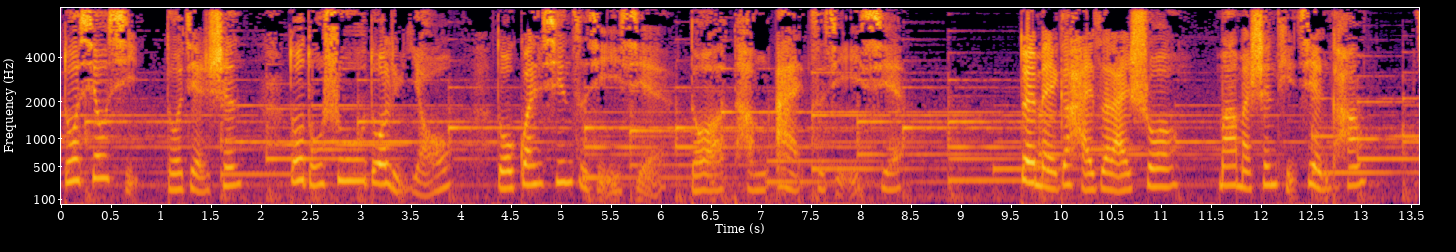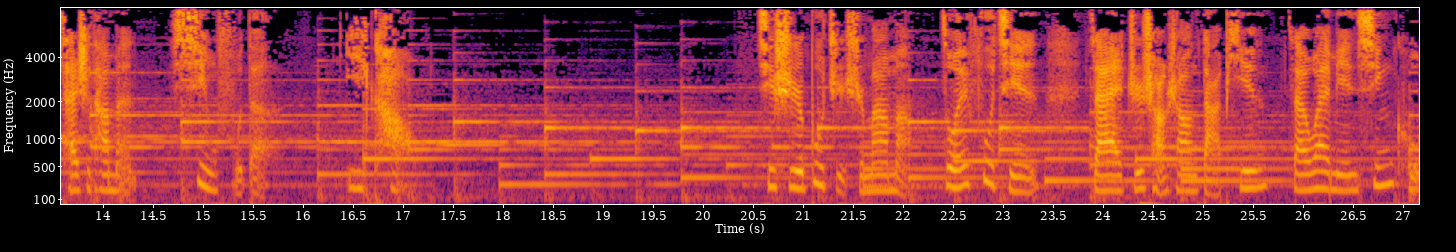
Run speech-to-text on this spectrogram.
多休息、多健身、多读书、多旅游，多关心自己一些，多疼爱自己一些。对每个孩子来说，妈妈身体健康，才是他们幸福的依靠。其实不只是妈妈。作为父亲，在职场上打拼，在外面辛苦，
